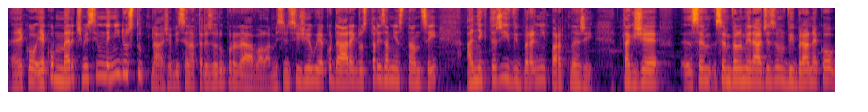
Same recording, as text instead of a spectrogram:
jako, jako merch, myslím, není dostupná, že by se na Trezoru prodávala. Myslím si, že ji jako dárek dostali zaměstnanci a někteří vybraní partneři. Takže jsem, jsem velmi rád, že jsem vybrán jako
